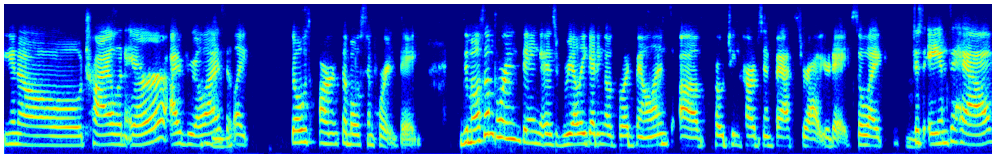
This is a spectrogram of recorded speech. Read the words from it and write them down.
you know, trial and error, I've realized Mhm. that like those aren't the most important thing. The most important thing is really getting a good balance of protein, carbs, and fats throughout your day. So, like, Mhm. just aim to have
